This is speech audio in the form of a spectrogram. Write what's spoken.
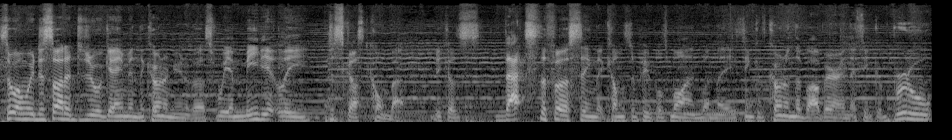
So when we decided to do a game in the Conan universe, we immediately discussed combat because that's the first thing that comes to people's mind when they think of Conan the Barbarian. They think of brutal,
